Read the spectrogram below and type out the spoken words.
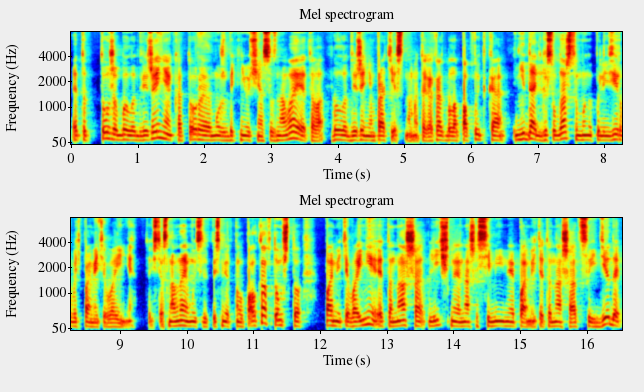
это тоже было движение, которое, может быть, не очень осознавая этого, было движением протестным. Это как раз была попытка не дать государству монополизировать память о войне. То есть основная мысль бессмертного полка в том, что память о войне – это наша личная, наша семейная память. Это наши отцы и деды,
